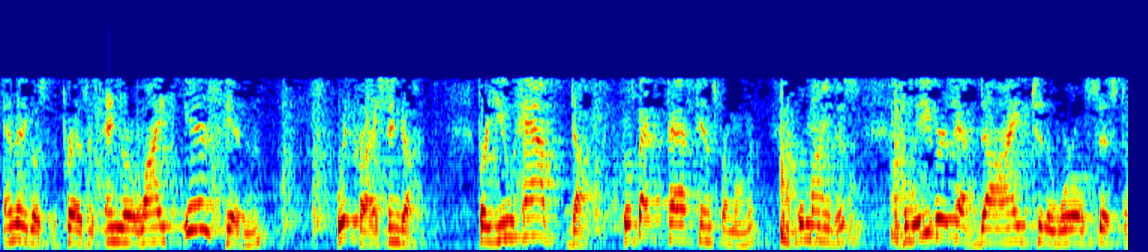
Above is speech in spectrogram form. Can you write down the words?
and then he goes to the present, and your life is hidden with Christ in God. For you have died. Goes back to the past tense for a moment. Reminds us. Believers have died to the world system.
